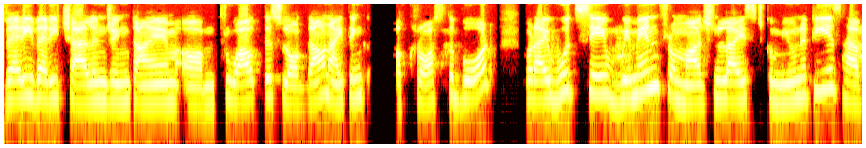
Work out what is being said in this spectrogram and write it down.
very very challenging time um, throughout this lockdown i think across the board. But i would say women from marginalized communities have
